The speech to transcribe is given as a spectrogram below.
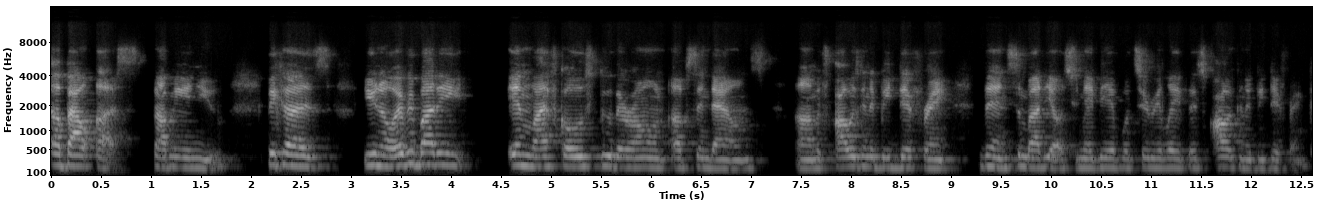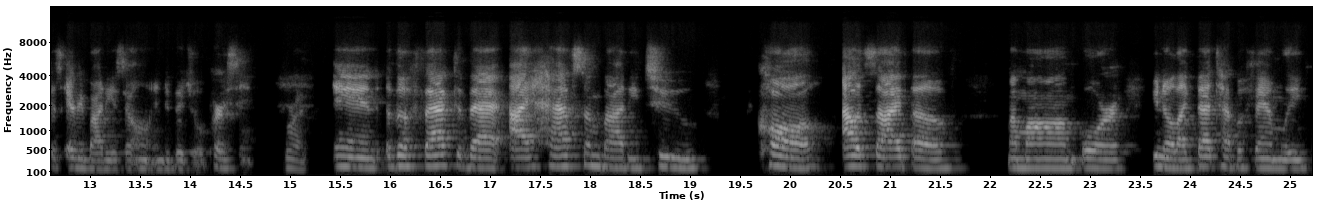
about us, about me and you, because you know everybody in life goes through their own ups and downs. Um, it's always going to be different than somebody else. You may be able to relate, but it's always going to be different because everybody is their own individual person. Right. And the fact that I have somebody to call outside of my mom or you know like that type of family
